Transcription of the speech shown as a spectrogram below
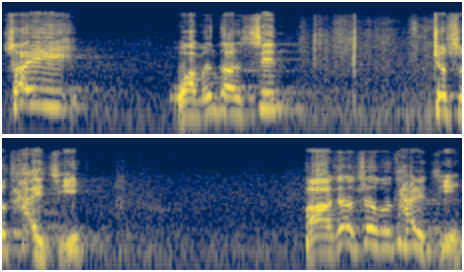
所以我们的心就是太极啊，这就是太极。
